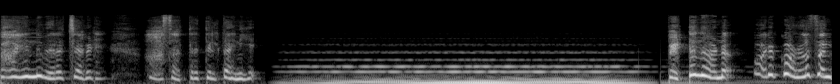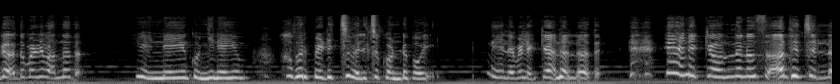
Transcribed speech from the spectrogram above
ഭയന്ന് വിറച്ചവിടെ ആ സത്രത്തിൽ തനിയെ. പെട്ടെന്നാണ് ഒരു കൊള്ളസംഘം അതുവഴി വന്നത്. എന്നെയും കുഞ്ഞിനെയും അവർ പിടിച്ചു വലിച്ചു കൊണ്ടുപോയി. നിലവിളിക്കാനല്ലാതെ. എനിക്കൊന്നിനും സാധിച്ചില്ല.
